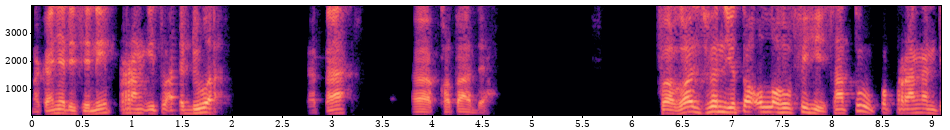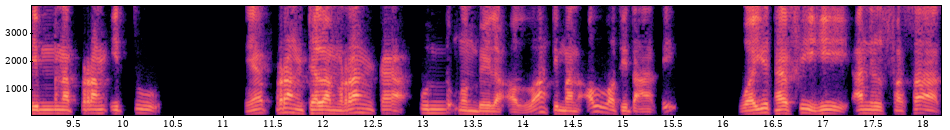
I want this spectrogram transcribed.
Makanya di sini perang itu ada dua. Kata uh, ada. Faghazwan yuta'allahu fihi. Satu peperangan di mana perang itu ya perang dalam rangka untuk membela Allah di mana Allah ditaati wa yudhafihi anil fasad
